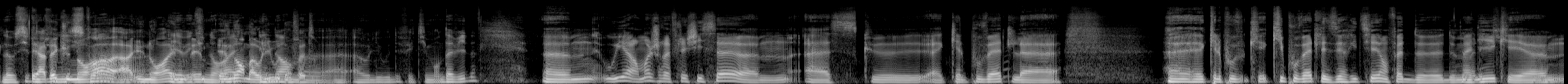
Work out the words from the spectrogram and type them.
Là aussi, Et avec une aura- histoire, à- une aura et é- avec une aura énorme à Hollywood, en fait. euh, À, à Hollywood, effectivement. David? Euh, oui, alors moi je réfléchissais euh, à ce que, à quelle pouvait être la, euh, quelle pou- qui, pouvaient être les héritiers en fait de, de Malik, Malik. et, euh,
